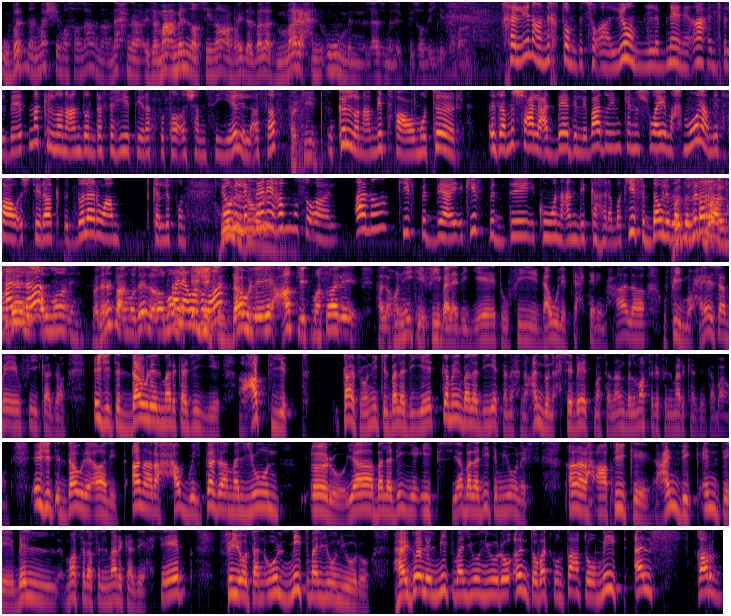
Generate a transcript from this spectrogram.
وبدنا نمشي مصانعنا. نحن إذا ما عملنا صناعة بهيدا البلد ما رح نقوم من الأزمة الاقتصادية تبعنا. خلينا نختم بسؤال. اليوم اللبناني قاعد بالبيت ما كلهم عندهم رفاهية يركبوا طاقة شمسية للأسف. أكيد. وكلهم عم يدفعوا موتور. إذا مش على العداد اللي بعده يمكن شوي محمول عم يدفعوا اشتراك بالدولار وعم تكلفهم. اليوم اللبناني. همه سؤال. أنا كيف بدي كيف بدي يكون عندي كهرباء؟ كيف الدولة بدها بدنا نتبع تتصرف الموديل هلا الألماني. بدنا نتبع الموديل الألماني؟ إجت الدولة عطيت مصاري. هلأ هونيك في بلديات وفي دولة بتحترم حالها وفي محاسبة وفي كذا. إجت الدولة المركزية عطيت. بتعرفي هونيك البلديات؟ كمان بلدياتنا نحن عندهم حسابات مثلا بالمصرف المركزي تبعهم. إجت الدولة قالت أنا رح حول كذا مليون اورو يا بلدية X يا بلدية ميونخ. أنا رح أعطيك عندك أنت بالمصرف المركزي حساب فيه تنقول 100 مليون يورو. هيدول ال 100 مليون يورو أنتم بدكم تعطوا 100 ألف قرض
